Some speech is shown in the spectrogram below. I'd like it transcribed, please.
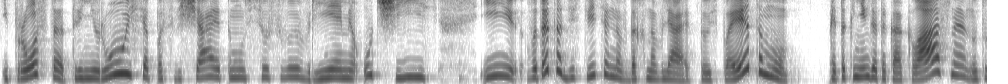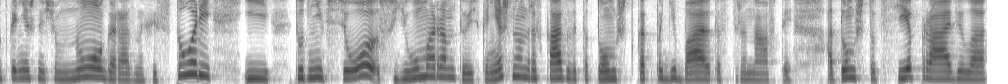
и просто тренируйся, посвящай этому все свое время, учись. И вот это действительно вдохновляет. То есть поэтому эта книга такая классная, но тут, конечно, еще много разных историй, и тут не все с юмором. То есть, конечно, он рассказывает о том, что, как погибают астронавты, о том, что все правила,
